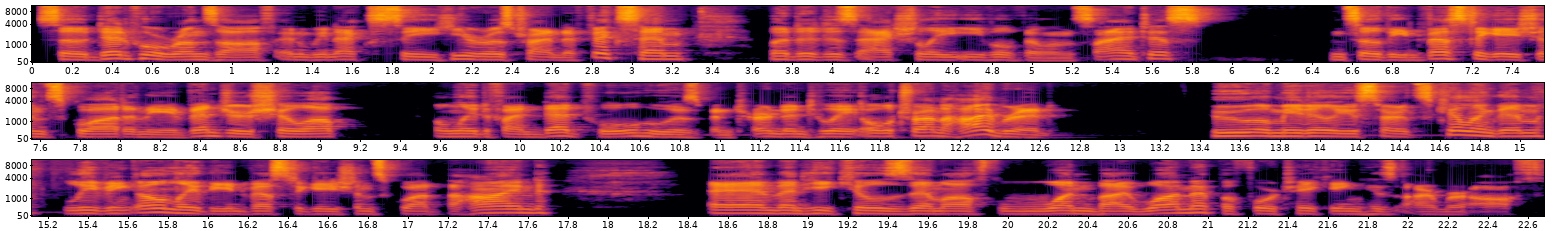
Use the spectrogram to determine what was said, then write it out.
So Deadpool runs off, and we next see heroes trying to fix him, but it is actually evil villain scientists. And so the investigation squad and the Avengers show up, only to find Deadpool, who has been turned into a Ultron hybrid, who immediately starts killing them, leaving only the investigation squad behind. And then he kills them off one by one before taking his armor off.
